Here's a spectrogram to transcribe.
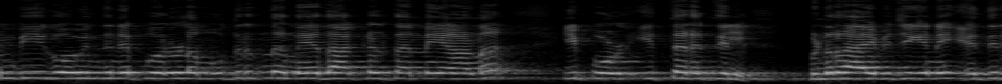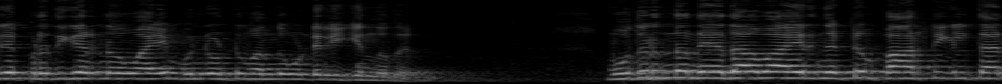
എം വി ഗോവിന്ദനെ പോലുള്ള മുതിർന്ന നേതാക്കൾ തന്നെയാണ് ഇപ്പോൾ ഇത്തരത്തിൽ പിണറായി വിജയന് എതിരെ പ്രതികരണവുമായി മുന്നോട്ട് വന്നുകൊണ്ടിരിക്കുന്നത്. മുതിർന്ന നേതാവായിരുന്നിട്ടും പാർട്ടിയിൽ താൻ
